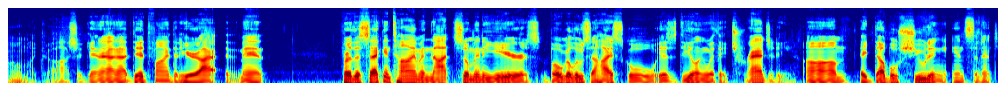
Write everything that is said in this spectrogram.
Oh my gosh! Again, and I did find it here. I man, for the second time in not so many years, Bogalusa High School is dealing with a tragedy. Um, a double shooting incident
